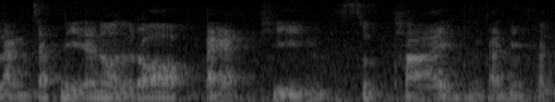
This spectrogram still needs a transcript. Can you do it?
หลังจากนี้แน่นอนรอบ 8 ทีมสุดท้ายของการแข่งขัน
